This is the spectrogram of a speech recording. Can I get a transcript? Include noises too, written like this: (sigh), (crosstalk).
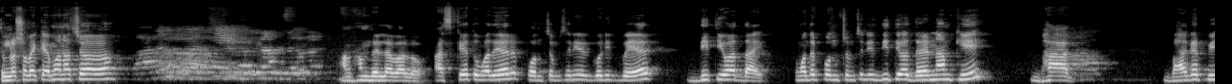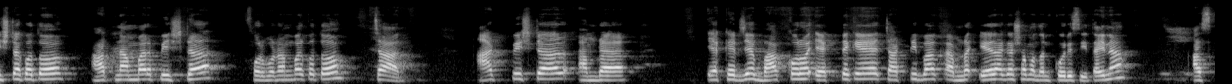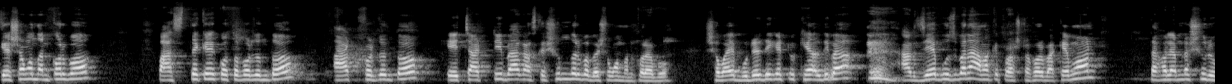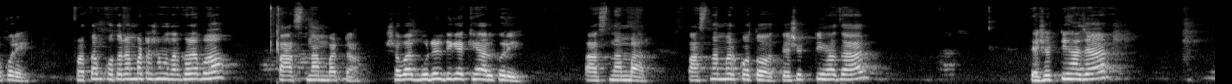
তোমরা সবাই কেমন আছো? আলহামদুলিল্লাহ ভালো। আজকে তোমাদের পঞ্চম শ্রেণির গণিত বইয়ের দ্বিতীয় অধ্যায়। তোমাদের পঞ্চম শ্রেণির দ্বিতীয় অধ্যায়ের নাম কি? ভাগ। ভাগের পৃষ্ঠা কত? আট নাম্বার পৃষ্ঠা, পর্ব নাম্বার কত? চার। আট পৃষ্ঠার আমরা একের যে ভাগ করো, এক থেকে চারটি ভাগ আমরা এর আগে সমাধান করেছি, তাই না? আজকে সমাধান করব পাঁচ থেকে কত পর্যন্ত? আট পর্যন্ত। এই চারটি ভাগ আজকে সুন্দরভাবে সমাধান করাবো। সবাই বোর্ডের দিকে একটু খেয়াল দিবা। (clears throat) আর যে বুঝবা না, আমাকে প্রশ্ন করবা। কেমন? তাহলে আমরা শুরু করি। প্রথম কত নাম্বারটা সমাধান করাবো? পাঁচ নাম্বারটা। সবাই বোর্ডের দিকে খেয়াল করি। পাঁচ নাম্বার। পাঁচ নাম্বার কত? তেষট্টি হাজার। তেষট্টি হাজার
